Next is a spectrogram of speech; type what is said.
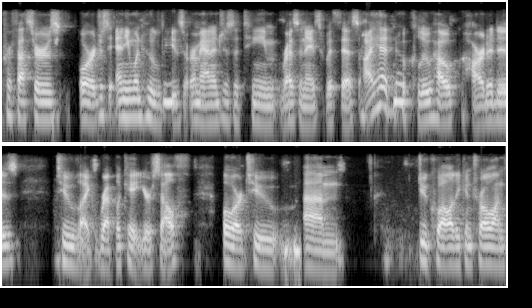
professors or just anyone who leads or manages a team resonates with this. I had no clue how hard it is to like replicate yourself or to um, do quality control on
